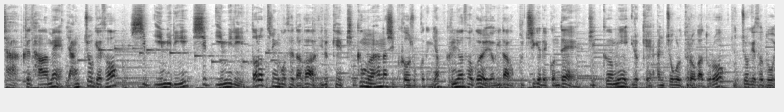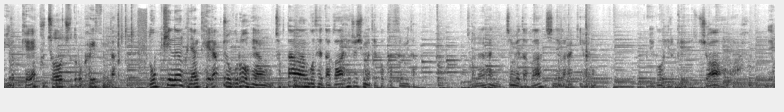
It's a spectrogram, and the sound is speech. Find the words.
자, 그 다음에 양쪽에서 12mm, 12mm 떨어뜨린 곳에다가 이렇게 빗금을 하나씩 그어줬거든요. 그 녀석을 여기다가 붙이게 될 건데 빗금이 이렇게 안쪽으로 들어가도록 이쪽에서도 이렇게 붙여주도록 하겠습니다. 높이는 그냥 대략적으로 그냥 적당한 곳에다가 해주시면 될 것 같습니다. 저는 한 이쯤에다가 진행을 할게요. 그리고 이렇게 쫙 네,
